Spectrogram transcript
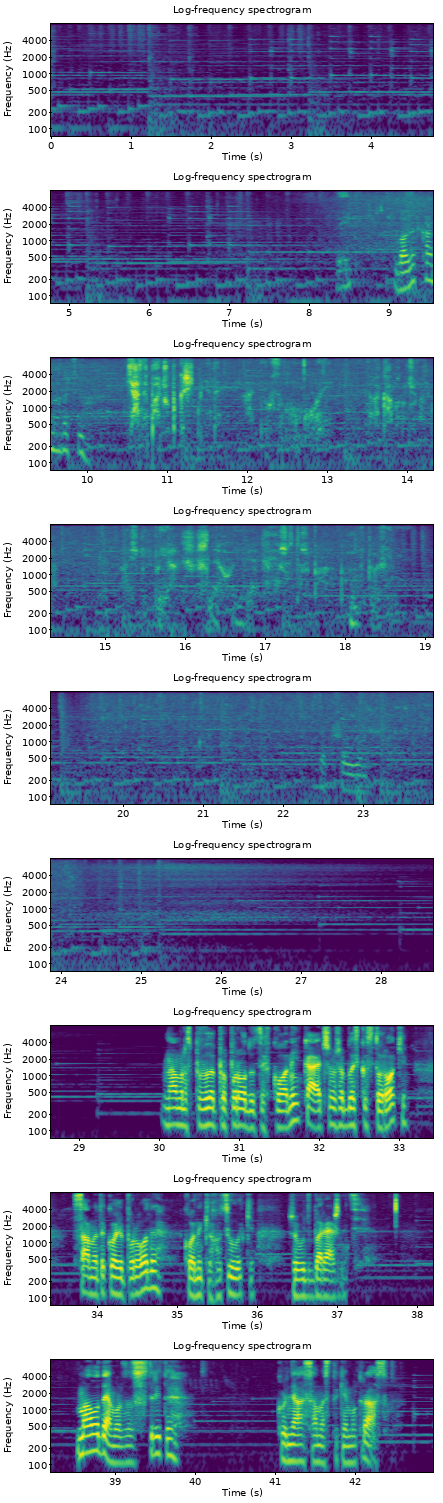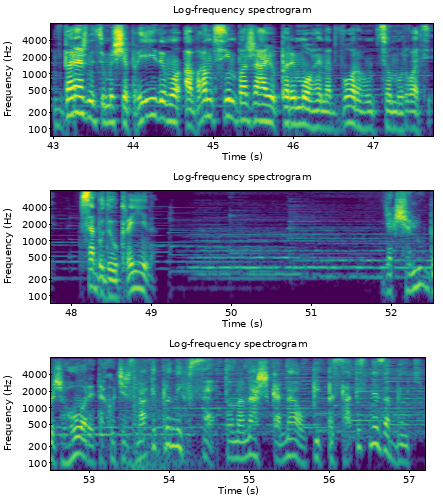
Ловить камера ці. Я не бачу, покажіть мені де. А ти у самому морі. Та на камеру чи видно. А скільки бо я не хуєві. А я щось дуже погано. Ні, теж ні. Так що він. Нам розповіли про породу цих коней, кажуть, що вже близько 100 років. Саме такої породи, коники-гоцулики, живуть в бережниці. Мало де можна зустріти коня саме з таким окрасом. В Бережницю ми ще приїдемо, а вам всім бажаю перемоги над ворогом в цьому році. Все буде Україна. Якщо любиш гори та хочеш знати про них все, то на наш канал підписатись не забудь.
